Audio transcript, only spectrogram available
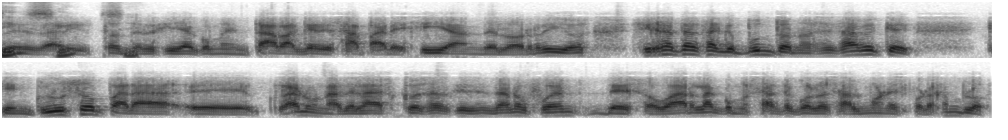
desde Aristóteles que ya comentaba que desaparecían de los ríos. Fíjate hasta qué punto no se sabe que, que incluso para, eh, claro, una de las cosas que se intentaron fue desovarla como se hace con los salmones, por ejemplo,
